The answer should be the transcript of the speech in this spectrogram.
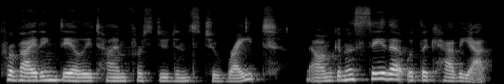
providing daily time for students to write. Now i'm going to say that with the caveat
